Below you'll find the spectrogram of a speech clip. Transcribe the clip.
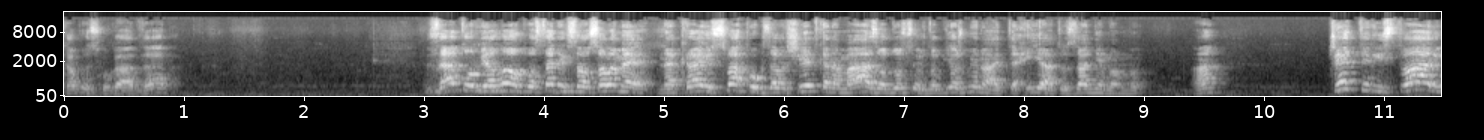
kaburskog azaba. Zato bi Allah poslanik sallallahu alejhi ve na kraju svakog završetka namaza odnosno još do još mino aj u zadnjem a četiri stvari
